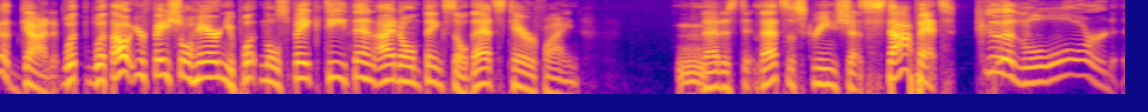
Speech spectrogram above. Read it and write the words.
Good God. With, without your facial hair and you're putting those fake teeth in, I don't think so. That's terrifying. Hmm. That is, that's a screenshot. Stop it. Good Lord.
